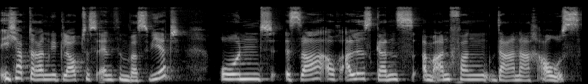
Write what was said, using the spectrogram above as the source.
ich habe daran geglaubt, dass Anthem was wird. Und es sah auch alles ganz am Anfang danach aus,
